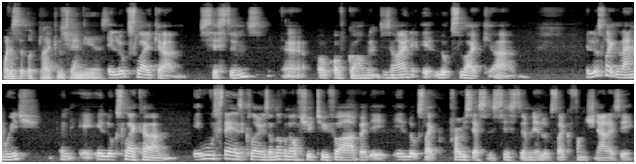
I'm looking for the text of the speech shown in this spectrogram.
what does it look like in 10 years? It looks like um, systems uh, of, of, garment design. It, it looks like um, it looks like language, and it, it looks like um, it will stay as close. I'm not going to offshoot too far, but it, it looks like process and system, and it looks like functionality.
